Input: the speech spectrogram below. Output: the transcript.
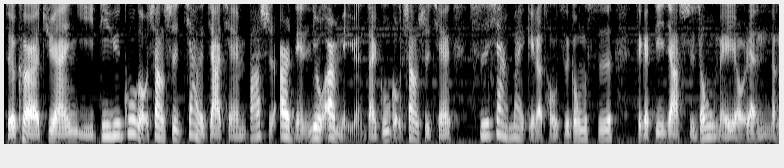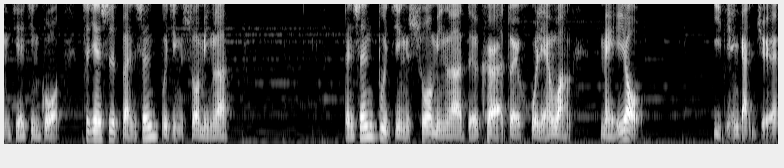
德克尔居然以低于 Google 上市价的价钱八十二点六二美元，在 Google 上市前私下卖给了投资公司，这个低价始终没有人能接近过。这件事本身不仅说明了，本身不仅说明了德克尔对互联网没有一点感觉。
